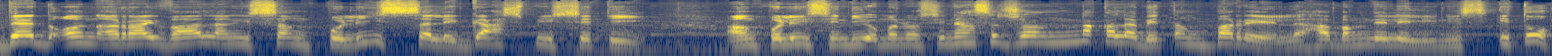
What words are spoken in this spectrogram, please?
Dead on arrival ang isang pulis sa Legazpi City. Ang pulis hindi umano sinasadyang nakalabit ang baril habang nililinis ito.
